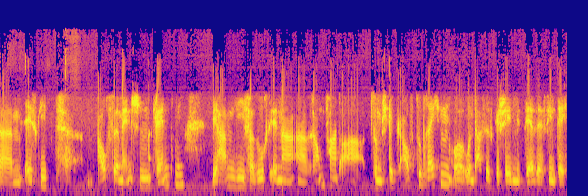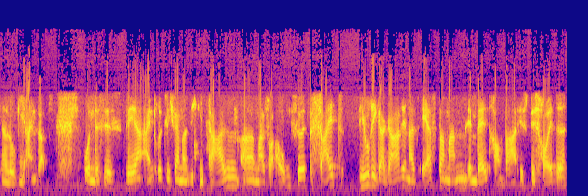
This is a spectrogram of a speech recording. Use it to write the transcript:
Ähm, es gibt auch für Menschen Grenzen. Wir haben die versucht, in einer äh, Raumfahrt äh, zum Stück aufzubrechen äh, und das ist geschehen mit sehr, sehr viel Technologieeinsatz. Und es ist sehr eindrücklich, wenn man sich die Zahlen mal vor Augen führt. Seit Juri Gagarin als erster Mann im Weltraum war, ist bis heute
